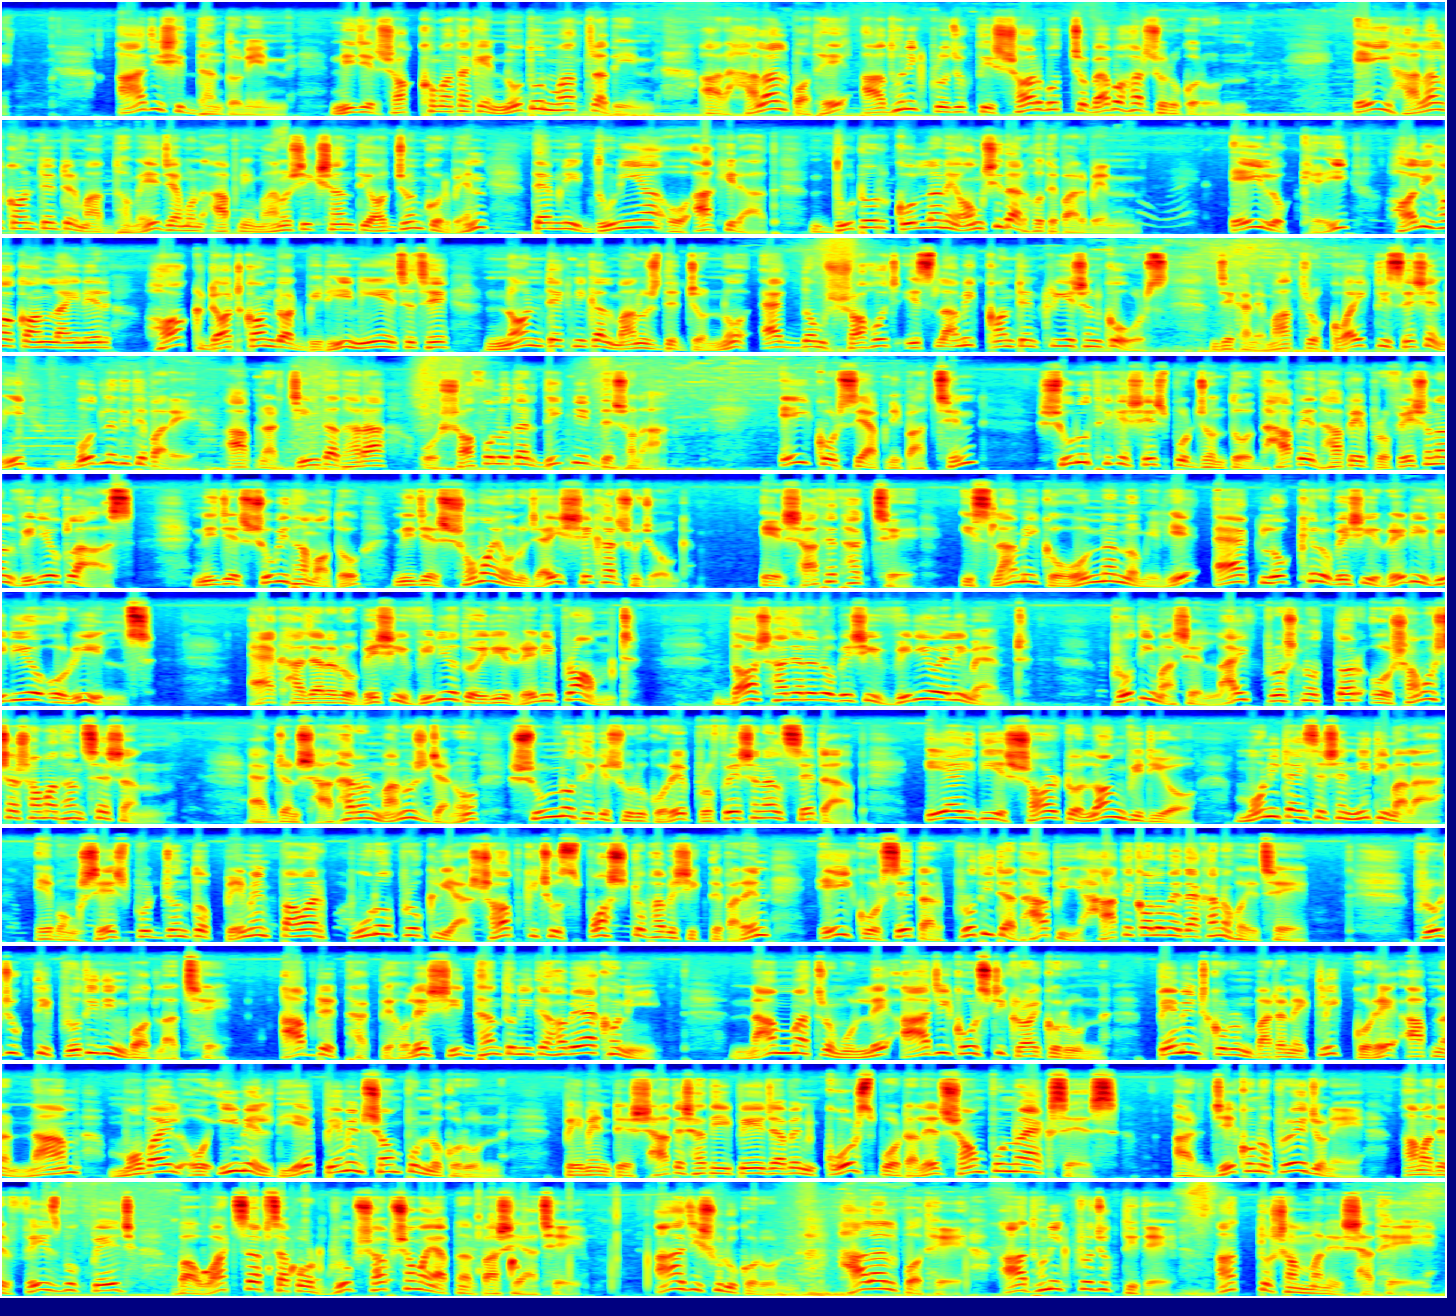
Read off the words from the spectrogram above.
আজই সিদ্ধান্ত নিন, নিজের সক্ষমতাকে নতুন মাত্রা দিন আর হালাল পথে আধুনিক প্রযুক্তির সর্বোচ্চ ব্যবহার শুরু করুন। এই হালাল কন্টেন্টের মাধ্যমে যেমন আপনি মানসিক শান্তি অর্জন করবেন, তেমনি দুনিয়া ও আখিরাত দুটোর কল্যাণে অংশীদার হতে পারবেন। এই লক্ষ্যেই হলিহক অনলাইনের হক ডট কম ডট বিডি নিয়ে এসেছে নন টেকনিক্যাল মানুষদের জন্য একদম সহজ ইসলামিক কন্টেন্ট ক্রিয়েশন কোর্স যেখানে মাত্র কয়েকটি সেশনই বদলে দিতে পারে আপনার চিন্তাধারা ও সফলতার দিক নির্দেশনা এই কোর্সে আপনি পাচ্ছেন শুরু থেকে শেষ পর্যন্ত ধাপে ধাপে প্রফেশনাল ভিডিও ক্লাস নিজের সুবিধা মতো নিজের সময় অনুযায়ী শেখার সুযোগ। এর সাথে থাকছে ইসলামিক ও অন্যান্য মিলিয়ে এক লক্ষেরও বেশি রেডি ভিডিও ও রিলস, এক হাজারেরও বেশি ভিডিও তৈরির রেডি প্রম্পট, দশ হাজারেরও বেশি ভিডিও এলিমেন্ট, প্রতি মাসে লাইভ প্রশ্নোত্তর ও সমস্যা সমাধান সেশন। একজন সাধারণ মানুষ যেন শূন্য থেকে শুরু করে প্রফেশনাল সেট এআই দিয়ে শর্ট ও লং ভিডিও, মনিটাইজেশন নীতিমালা এবং শেষ পর্যন্ত পেমেন্ট পাওয়ার পুরো প্রক্রিয়া সব কিছু স্পষ্টভাবে শিখতে পারেন, এই কোর্সে তার প্রতিটা ধাপই হাতে কলমে দেখানো হয়েছে। প্রযুক্তি প্রতিদিন বদলাচ্ছে। আপডেট থাকতে হলে সিদ্ধান্ত নিতে হবে এখনই। নামমাত্র মূল্যে আজই কোর্সটি ক্রয় করুন। পেমেন্ট করুন বাটনে ক্লিক করে আপনার নাম, মোবাইল ও ইমেল দিয়ে পেমেন্ট সম্পূর্ণ করুন। পেমেন্টের সাথে সাথেই পেয়ে যাবেন কোর্স পোর্টালের সম্পূর্ণ অ্যাক্সেস। আর যে কোনো প্রয়োজনে আমাদের ফেসবুক পেজ বা হোয়াটসঅ্যাপ সাপোর্ট গ্রুপ সবসময় আপনার পাশে আছে। আজই শুরু করুন হালাল পথে আধুনিক প্রযুক্তিতে আত্মসম্মানের সাথে।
